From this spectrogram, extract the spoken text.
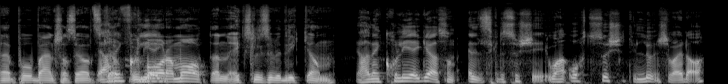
eh, på Berns asiatiska. en För kollega- bara maten, exklusive drickan. Jag hade en kollega som älskade sushi och han åt sushi till lunch varje dag.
